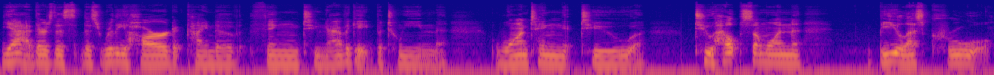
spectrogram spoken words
yeah, there's this this really hard kind of thing to navigate between wanting to to help someone be less cruel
